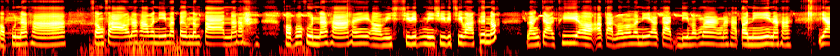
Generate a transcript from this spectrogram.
ขอบคุณนะคะสองสาวนะคะ วันนี้มาเติมน้ำตาลนะคะ ขอบพระคุณนะคะ ให้เออมีชีวิตมีชีวิตชีวาขึ้นเนาะ หลังจากที่เอ่ออากาศร้อนๆวันนี้อากาศดีมากๆนะคะ ตอนนี้นะคะหญ้า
